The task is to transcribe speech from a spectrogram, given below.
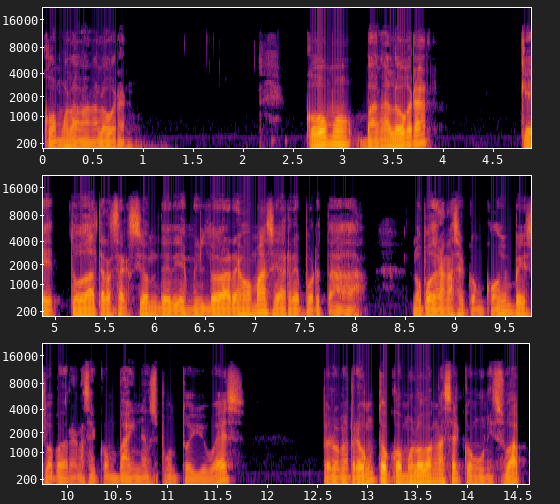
¿cómo la van a lograr? ¿Cómo van a lograr que toda transacción de 10 mil dólares o más sea reportada? Lo podrán hacer con Coinbase, lo podrán hacer con Binance.us, pero me pregunto cómo lo van a hacer con Uniswap,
